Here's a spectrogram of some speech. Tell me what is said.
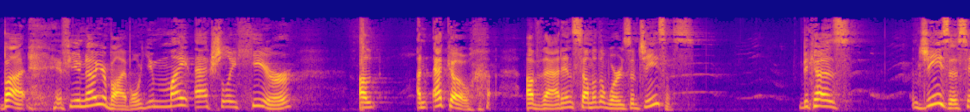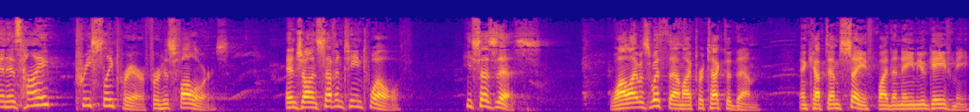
But if you know your Bible, you might actually hear a, an echo of that in some of the words of Jesus. Because Jesus, in his high priestly prayer for his followers, in John 17, 12, he says this, While I was with them, I protected them and kept them safe by the name you gave me.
